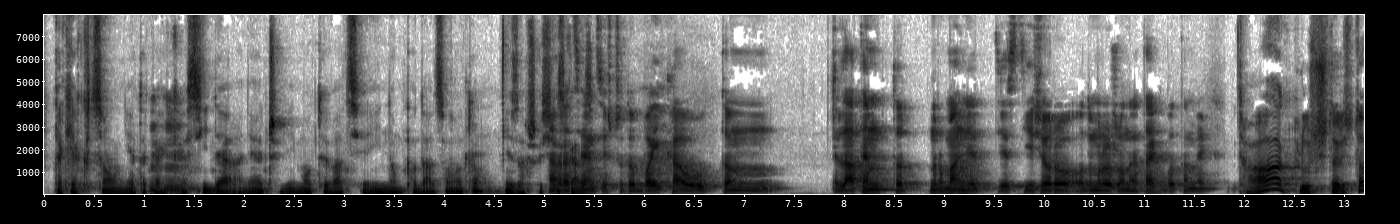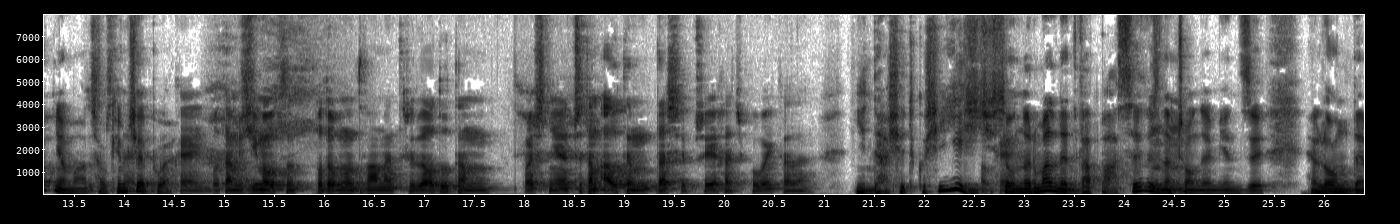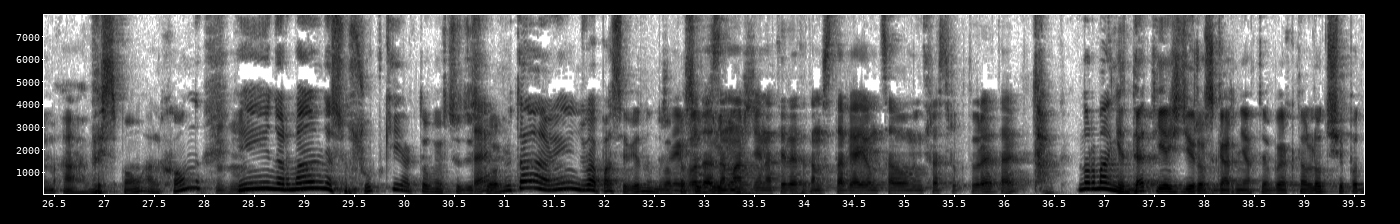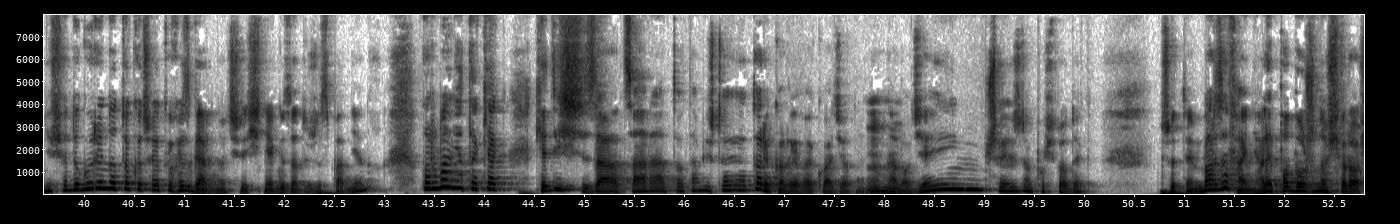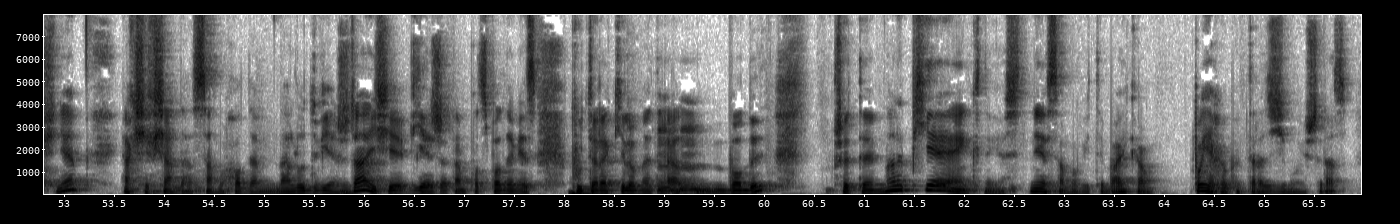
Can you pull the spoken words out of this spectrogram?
tak, jak chcą, nie tak, Mhm. jak jest idea, nie? Czyli motywację inną podadzą. No to nie zawsze się A zgadza. wracając jeszcze do Bajkału, tam latem to normalnie jest jezioro odmrożone, tak? Bo tam jak... Tak, plus 4 stopnia ma, całkiem ciepłe. Okej, bo tam zimą to podobno 2 metry lodu, tam właśnie... Czy tam autem da się przejechać po Bajkale? Nie da się, tylko się jeździ. Okej. Są normalne dwa pasy wyznaczone między lądem a wyspą Alchon i normalne są słupki, jak to mówię w cudzysłowie. Tak, i dwa pasy w jedną, dwa jak pasy w woda zamarznie na tyle, to tam stawiają całą infrastrukturę, tak? Tak. Normalnie det jeździ, rozgarnia to, bo jak to lot się podniesie do góry, no to trzeba trochę zgarnąć, czyli śniegu za dużo spadnie. No, normalnie tak jak kiedyś za cara, to tam jeszcze tory kolejowe kładziono nie? na lodzie i przejeżdżał po środek przy tym. Bardzo fajnie, ale pobożność rośnie, jak się wsiada samochodem na lód wjeżdża i się wie, że tam pod spodem jest półtora kilometra wody przy tym, no ale piękny jest, niesamowity Bajkał. Pojechałbym teraz zimą jeszcze raz.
